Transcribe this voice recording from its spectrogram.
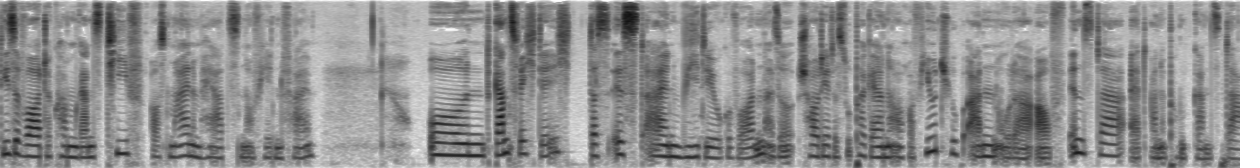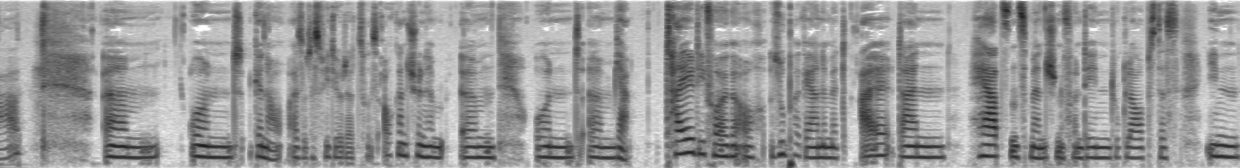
diese Worte kommen ganz tief aus meinem Herzen auf jeden Fall. Und ganz wichtig, das ist ein Video geworden, also schau dir das super gerne auch auf YouTube an oder auf Insta at anne.ganzda. Ähm, und genau, also das Video dazu ist auch ganz schön. Ähm, und ähm, ja, teil die Folge auch super gerne mit all deinen Herzensmenschen, von denen du glaubst, dass ihnen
